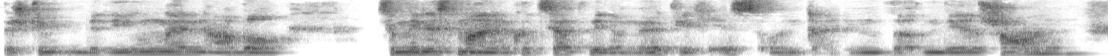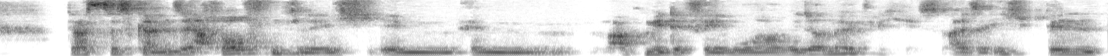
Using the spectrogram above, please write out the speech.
bestimmten Bedingungen, aber zumindest mal ein Konzert wieder möglich ist und dann werden wir schauen, dass das Ganze hoffentlich im, im, ab Mitte Februar wieder möglich ist. Also ich bin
